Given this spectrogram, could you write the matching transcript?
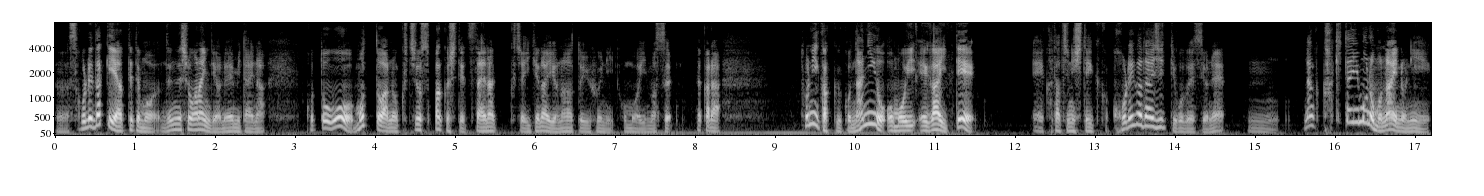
うん、それだけやってても全然しょうがないんだよね、みたいなことをもっとあの、口を酸っぱくして伝えなくちゃいけないよなというふうに思います。だから、とにかくこう何を思い描いて、えー、形にしていくか、これが大事っていうことですよね。うん。なんか書きたいものもないのに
